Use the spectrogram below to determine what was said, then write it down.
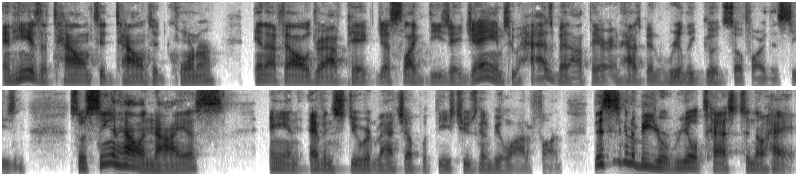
And he is a talented, talented corner, NFL draft pick, just like DJ James, who has been out there and has been really good so far this season. So seeing how Ainias and Evan Stewart match up with these two is going to be a lot of fun. This is going to be your real test to know, hey,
